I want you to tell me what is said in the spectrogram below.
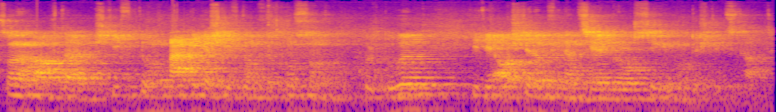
sondern auch der Stiftung, Anliger Stiftung für Kunst und Kultur, die die Ausstellung finanziell großzügig unterstützt hat.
